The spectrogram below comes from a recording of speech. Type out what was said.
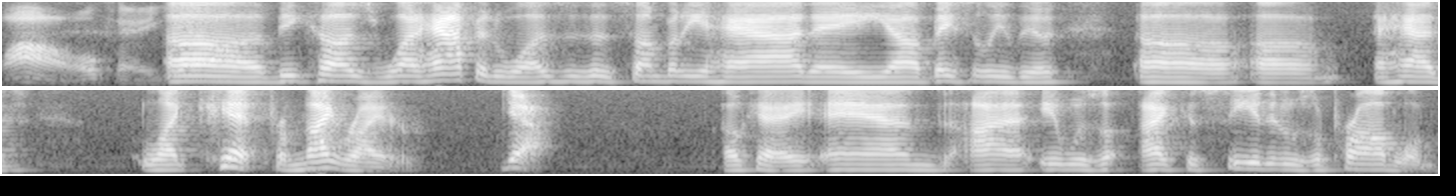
wow, okay. yeah. Uh, because what happened was is that somebody had a uh, basically the uh, uh, had like KITT from Knight Rider. yeah. Okay, and I it was I could see it, it was a problem,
